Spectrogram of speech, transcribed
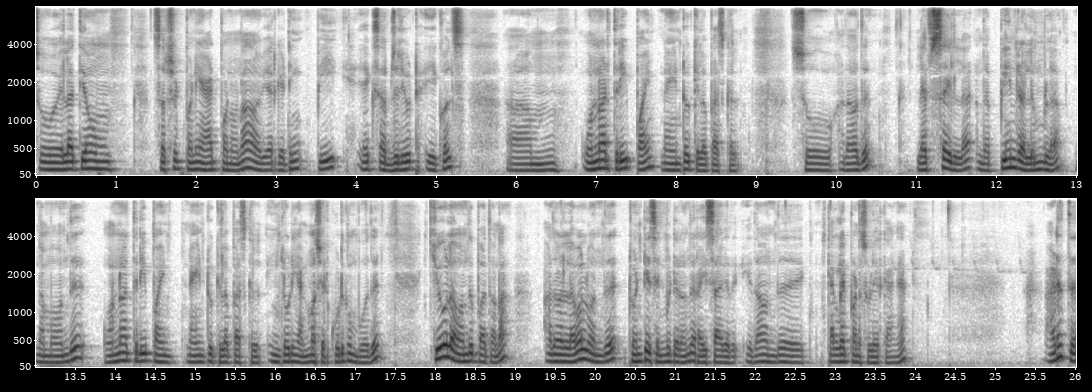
ஸோ எல்லாத்தையும் சப்ஸ்டியூட் பண்ணி ஆட் பண்ணோன்னா we are getting P X absolute equals one not three point nine two kilo pascal so அதாவது லெஃப்ட் சைடில் அந்த பீன்ற லிம்பில் நம்ம வந்து one not three point nine two kilo pascal including atmosphere கொடுக்கும்போது க்யூவில் வந்து பார்த்தோன்னா அதோட லெவல் வந்து டுவெண்ட்டி சென்டிமீட்டர் வந்து ரைஸ் ஆகுது. இதான் வந்து கேல்குலேட் பண்ண சொல்லியிருக்காங்க. அடுத்து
